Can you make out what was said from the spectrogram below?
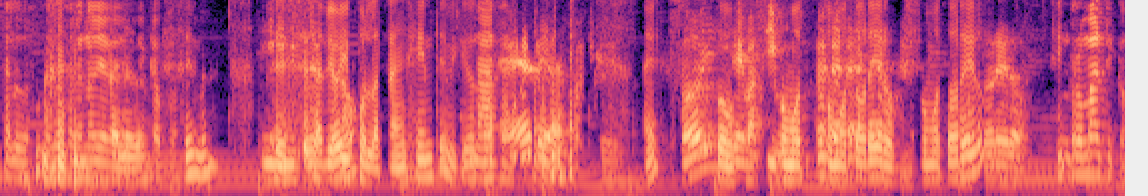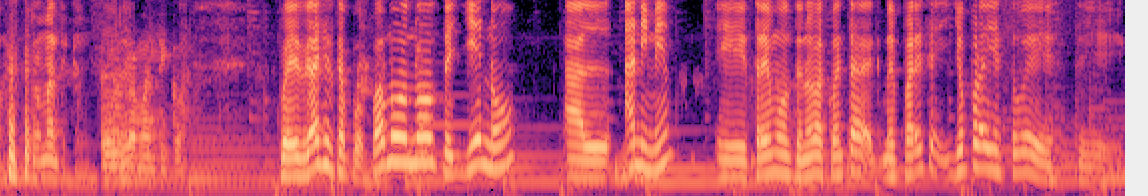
saludos, saludos a la novia de, de Capo. Sí, ¿no? Y- se, se salió ¿no? por la tangente, mi querido Nada. Capo. Eh, porque es- ¿Eh? soy Como- evasivo. Como, como torero, como torero. torero. Sí. Romántico, romántico. Soy un romántico. Pues gracias, Capo. Vámonos de lleno al anime. Eh, traemos de nueva cuenta, me parece, yo por ahí estuve, este,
